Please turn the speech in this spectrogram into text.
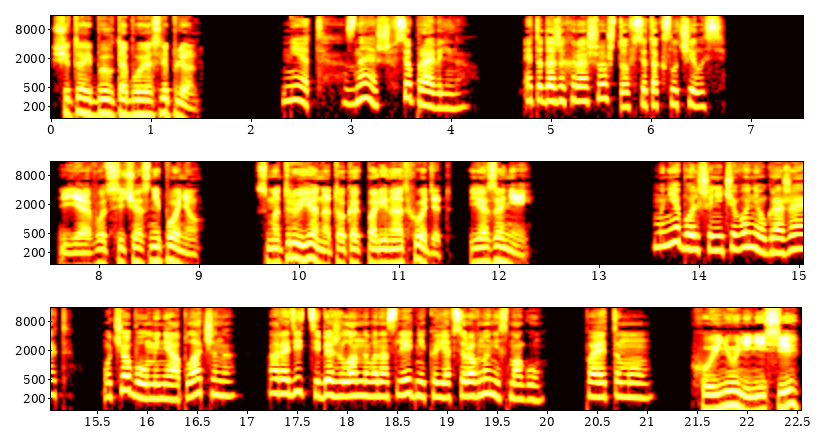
Считай, был тобой ослеплен. Нет, знаешь, все правильно. Это даже хорошо, что все так случилось. Я вот сейчас не понял. Смотрю я на то, как Полина отходит. Я за ней. Мне больше ничего не угрожает. Учеба у меня оплачена, а родить тебе желанного наследника я все равно не смогу. Поэтому... Хуйню не неси.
